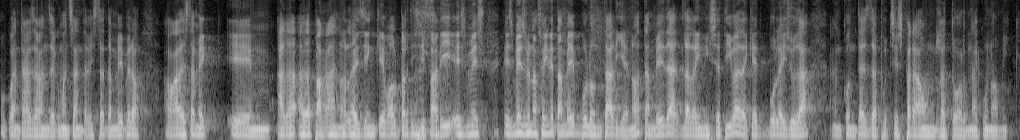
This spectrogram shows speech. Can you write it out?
ho comentaves abans de començar l'entrevista també però a vegades també eh, ha, de, ha de pagar no? la gent que vol participar-hi sí. és, més, és més una feina també voluntària no? també de, de la iniciativa d'aquest voler ajudar en comptes de potser esperar un retorn econòmic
